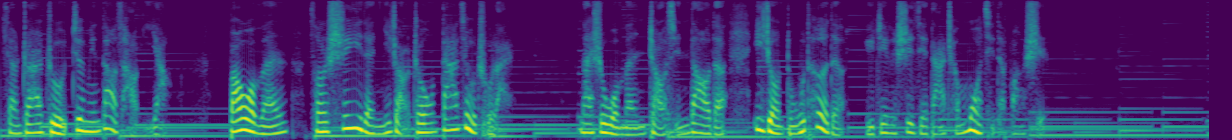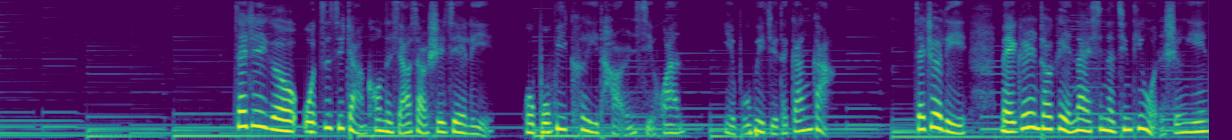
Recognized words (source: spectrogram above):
像抓住救命稻草一样，把我们从失意的泥沼中搭救出来。那是我们找寻到的一种独特的与这个世界达成默契的方式。在这个我自己掌控的小小世界里，我不必刻意讨人喜欢，也不必觉得尴尬。在这里，每个人都可以耐心的倾听我的声音，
